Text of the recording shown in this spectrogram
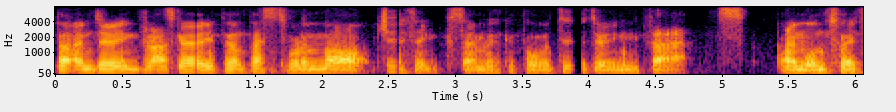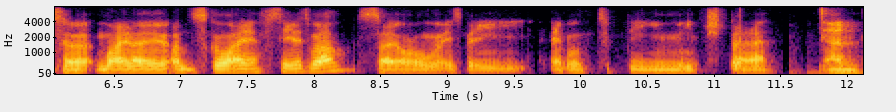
But I'm doing Glasgow Film Festival in March, I think, so I'm looking forward to doing that. I'm on Twitter at Milo underscore AFC as well, so I'll always be able to be reached there. And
